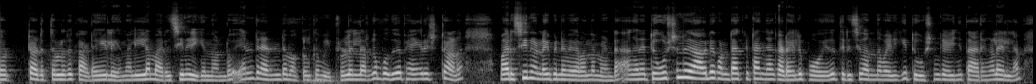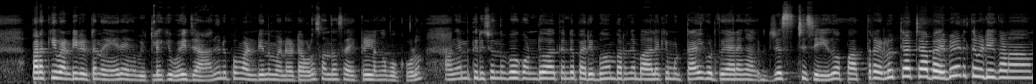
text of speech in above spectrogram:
തൊട്ടടുത്തുള്ളൊരു കടയിൽ നല്ല മരച്ചീന ഇരിക്കുന്നുണ്ട്. എന്റെ രണ്ട് മക്കൾക്കും വീട്ടിലുള്ള എല്ലാവർക്കും പൊതുവെ ഭയങ്കര ഇഷ്ടമാണ്. മരച്ചീന ഉണ്ടെങ്കിൽ പിന്നെ വേറൊന്നും വേണ്ട. അങ്ങനെ ട്യൂഷൻ രാവിലെ കൊണ്ടാക്കിയിട്ടാണ് ഞാൻ കടയിൽ പോയത്. തിരിച്ച് വന്ന വഴിക്ക് ട്യൂഷൻ കഴിഞ്ഞ് താരങ്ങളെല്ലാം പറക്കി വണ്ടിയിലിട്ട് നേരെ അങ്ങ് വീട്ടിലേക്ക് പോയി. ജാനുനിപ്പം വണ്ടിയൊന്നും വേണ്ട കേട്ടോ. അവൾ സ്വന്തം സൈക്കിളിൽ അങ്ങ് പൊക്കോളും. അങ്ങനെ തിരിച്ചൊന്നപ്പോൾ കൊണ്ടുപോകാത്തതിന്റെ പരിഭവം പറഞ്ഞ ബാലയ്ക്ക് മുട്ടായി കൊടുത്ത് ഞാൻ അഡ്ജസ്റ്റ് ചെയ്തു. അപ്പോൾ അത്രയേ ഉള്ളൂ. Tata bye bye. അടുത്ത വീഡിയോ കാണാം.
